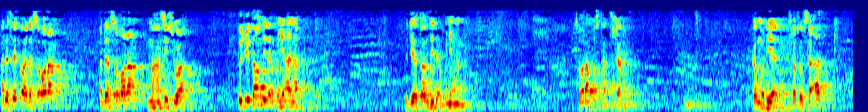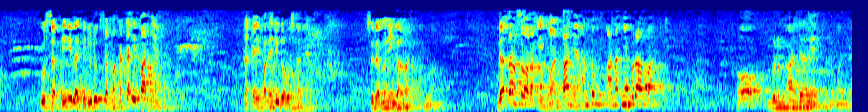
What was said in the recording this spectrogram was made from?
Ada satu ada seorang ada seorang mahasiswa tujuh tahun tidak punya anak. Tujuh tahun tidak punya anak. Seorang ustaz sekarang. Kemudian suatu saat ustaz ini lagi duduk sama kakak iparnya. Kakak iparnya juga ustaz sudah meninggal rahimahullah. Datang seorang ikhwan tanya, "Antum anaknya berapa?" Oh, belum ada ya, belum ada.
